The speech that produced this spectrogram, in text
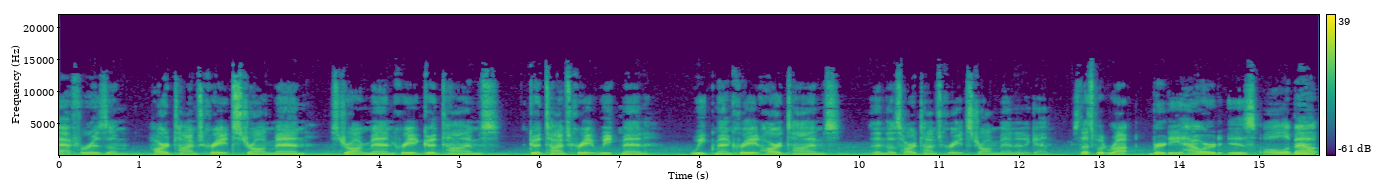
aphorism hard times create strong men, strong men create good times, good times create weak men, weak men create hard times, and then those hard times create strong men, and again. So that's what Robert E. Howard is all about.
